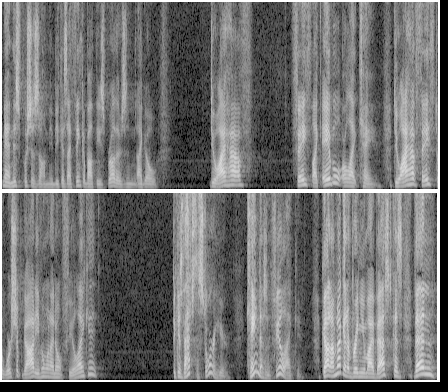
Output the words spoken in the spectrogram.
Man, this pushes on me because I think about these brothers and I go, do I have faith like Abel or like Cain? Do I have faith to worship God even when I don't feel like it? Because that's the story here. Cain doesn't feel like it. God, I'm not going to bring you my best because then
